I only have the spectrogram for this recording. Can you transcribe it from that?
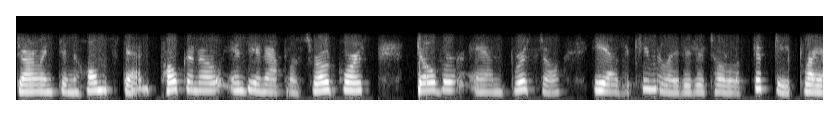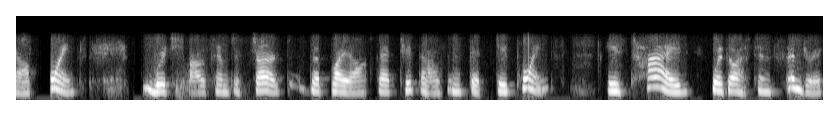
Darlington Homestead, Pocono, Indianapolis Road Course, Dover, and Bristol. He has accumulated a total of 50 playoff points, which allows him to start the playoffs at 2,050 points. He's tied with Austin Cindric,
